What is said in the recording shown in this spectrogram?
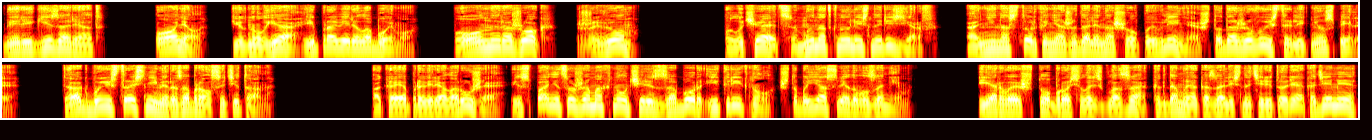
Береги заряд». «Понял», — кивнул я и проверил обойму. «Полный рожок. Живем». Получается, мы наткнулись на резерв, они настолько не ожидали нашего появления, что даже выстрелить не успели. Так быстро с ними разобрался Титан. Пока я проверял оружие, испанец уже махнул через забор и крикнул, чтобы я следовал за ним. Первое, что бросилось в глаза, когда мы оказались на территории Академии,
